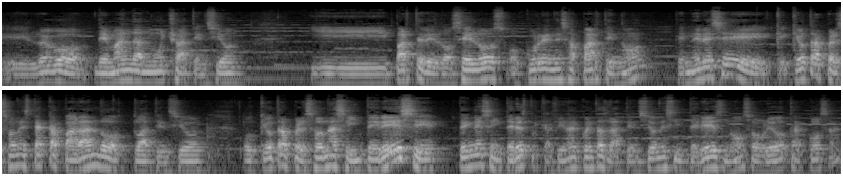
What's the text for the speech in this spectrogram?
eh, luego demandan mucha atención. Y parte de los celos ocurre en esa parte, ¿no? Tener ese, que, que otra persona esté acaparando tu atención o que otra persona se interese, tenga ese interés, porque al final cuentas la atención es interés, ¿no? Sobre otra cosa.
